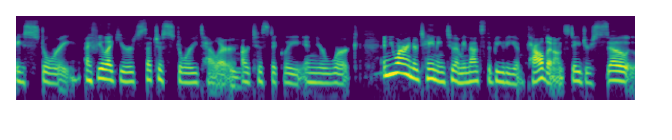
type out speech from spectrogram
a story. I feel like you're such a storyteller Mm, artistically in your work. And you are entertaining too. I mean, that's the beauty of Calvin on stage. You're so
